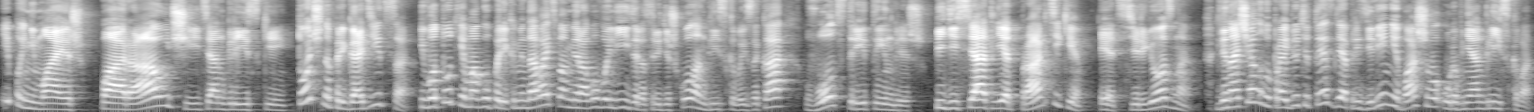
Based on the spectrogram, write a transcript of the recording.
и понимаешь, пора учить английский. Точно пригодится. И вот тут я могу порекомендовать вам мирового лидера среди школ английского языка Wall Street English. 50 лет практики? Это серьезно. Для начала вы пройдете тест для определения вашего уровня английского.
